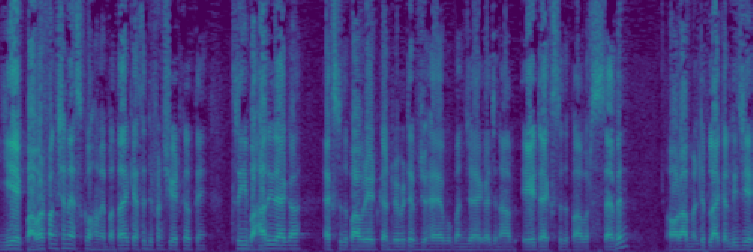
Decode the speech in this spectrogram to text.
یہ ایک پاور فنکشن ہے اس کو ہمیں پتا ہے کیسے ڈیفرنشیٹ کرتے ہیں 3 باہر ہی رہے گا ایکس ٹو دا پاور 8 کا ڈریویٹو جو ہے وہ بن جائے گا جناب 8 ایکس ٹو دا پاور 7 اور آپ ملٹیپلائی کر لیجیے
